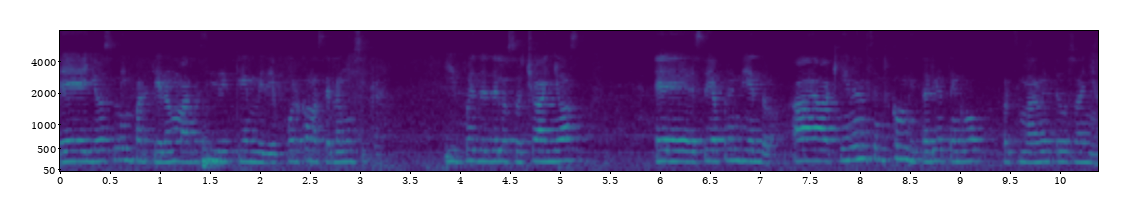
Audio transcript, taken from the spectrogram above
eh, ellos me impartieron más así de que me dio por conocer la música. Y pues desde los 8 años eh, estoy aprendiendo. Ah, aquí en el centro comunitario tengo aproximadamente dos años.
